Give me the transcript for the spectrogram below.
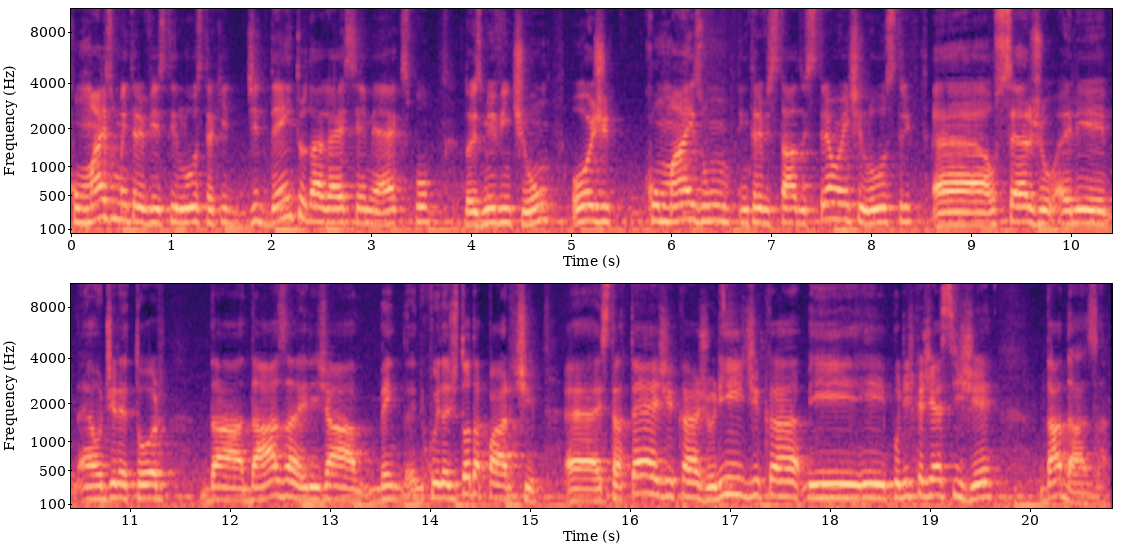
com mais uma entrevista ilustre aqui de dentro da HSM Expo 2021. Hoje com mais um entrevistado extremamente ilustre. É, o Sérgio, ele é o diretor da, da ASA, ele já bem, ele cuida de toda a parte é, estratégica, jurídica e, e política de SG da DASA,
